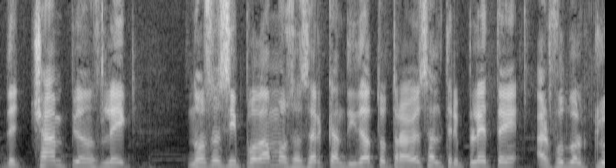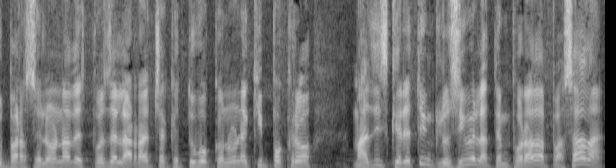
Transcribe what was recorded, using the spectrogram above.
de Champions League, no sé si podamos hacer candidato otra vez al triplete al Fútbol Club Barcelona después de la racha que tuvo con un equipo, creo, más discreto inclusive la temporada pasada.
